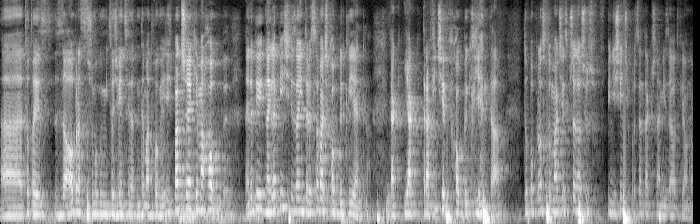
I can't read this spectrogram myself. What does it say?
e, co to jest za obraz, czy mógłby mi coś więcej na ten temat powiedzieć. Patrzę, jakie ma hobby. Najlepiej, najlepiej się zainteresować hobby klienta. Jak, jak traficie w hobby klienta, to po prostu macie sprzedaż już w 50% przynajmniej załatwioną.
